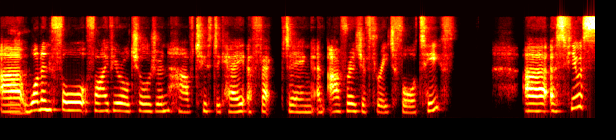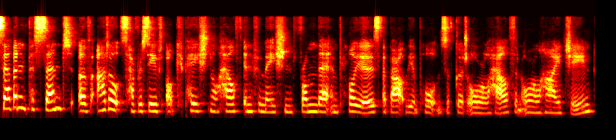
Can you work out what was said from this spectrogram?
Uh, One in four five year old children have tooth decay affecting an average of three to four teeth. Uh, as few as 7% of adults have received occupational health information from their employers about the importance of good oral health and oral hygiene.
